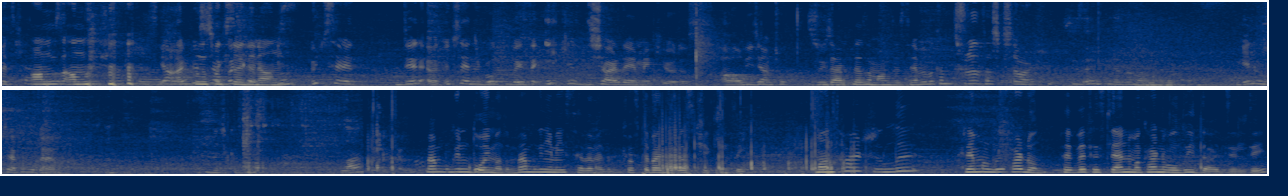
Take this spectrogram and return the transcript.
Evet, anımızı anla. Ya arkadaşlar bakın istediğini anla. biz 3 senedir, evet 3 senedir bu okuldayız ve ilk kez dışarıda yemek yiyoruz. Ağlayacağım çok Güzel plaza manzarasıyla. Ve bakın şurada da taş kişi var. güzel plaza manzarası. Gelin dışarıda fotoğraf. Siz de çıkıyorsunuz. Ben bugün doymadım. Ben bugün yemeği sevemedim. Köfte bence biraz çirkin değil. Mantarlı, kremalı, pardon fe- ve fesleğenli makarna olduğu iddia edildi.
